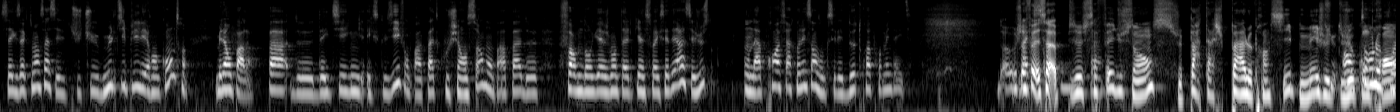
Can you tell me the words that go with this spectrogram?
C'est exactement ça. C'est tu, tu multiplies les rencontres, mais là on parle pas de dating exclusif, on parle pas de coucher ensemble, on parle pas de forme d'engagement telle qu'elle soit, etc. C'est juste on apprend à faire connaissance. Donc c'est les deux trois premiers dates. Ça fait, ça, ça Ouais. fait du sens. Je partage pas le principe, mais je, comprends.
